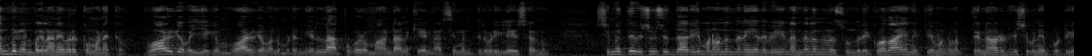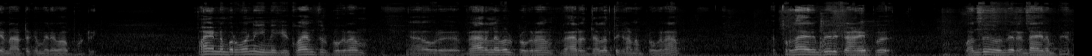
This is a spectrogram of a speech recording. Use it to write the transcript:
அன்பு நண்பர்கள் அனைவருக்கும் வணக்கம். வாழ்க வையகம் வாழ்க வளமுடன். எல்லா புகழும் ஆண்டாளுக்கே நரசிம்மன் திருவடிகளே சரணம். சிமத்தே விஷ்ணு சித்தாரிய மனோநந்தன ஹேதவே நந்தநந்தன சுந்தரி கோதாய நித்தியமங்கலம் தென்னாடுடைய சிவனை போற்றி எந்நாட்டுக்கும் இறைவா போற்றி. பாயிண்ட் நம்பர் ஒன் இன்றைக்கி கோயம்புத்தூர் ப்ரோக்ராம் ஒரு வேறு லெவல் ப்ரோக்ராம் வேறு தளத்துக்கான ப்ரோக்ராம். தொள்ளாயிரம் பேருக்கு அழைப்பு வந்தது வந்து ரெண்டாயிரம் பேர்.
